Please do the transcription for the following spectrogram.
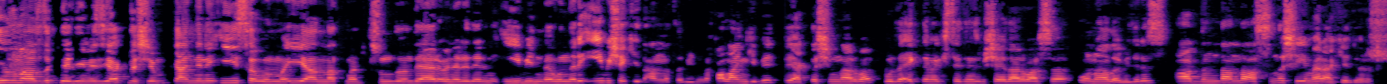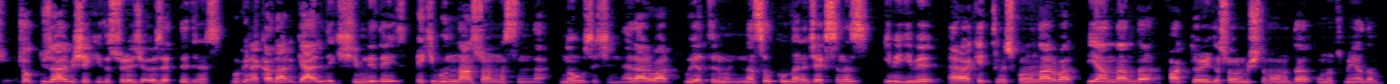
yılmazlık dediğimiz yaklaşım kendini iyi savunma, iyi anlatma, sunduğun değer önerilerini iyi bilme, bunları iyi bir şekilde anlatabilme falan gibi yaklaşımlar var. Burada eklemek istediğiniz bir şeyler varsa onu alabiliriz. Ardından da aslında şeyi merak ediyoruz. Çok güzel bir şekilde süreci özetlediniz. Bugüne kadar geldik, şimdideyiz. Peki bundan sonrasında Novus için neler var? Bu yatırımı nasıl kullanacaksınız? Gibi gibi merak ettiğimiz konular var. Bir yandan da Factory'yi de sormuştum. Onu da unutmayalım.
